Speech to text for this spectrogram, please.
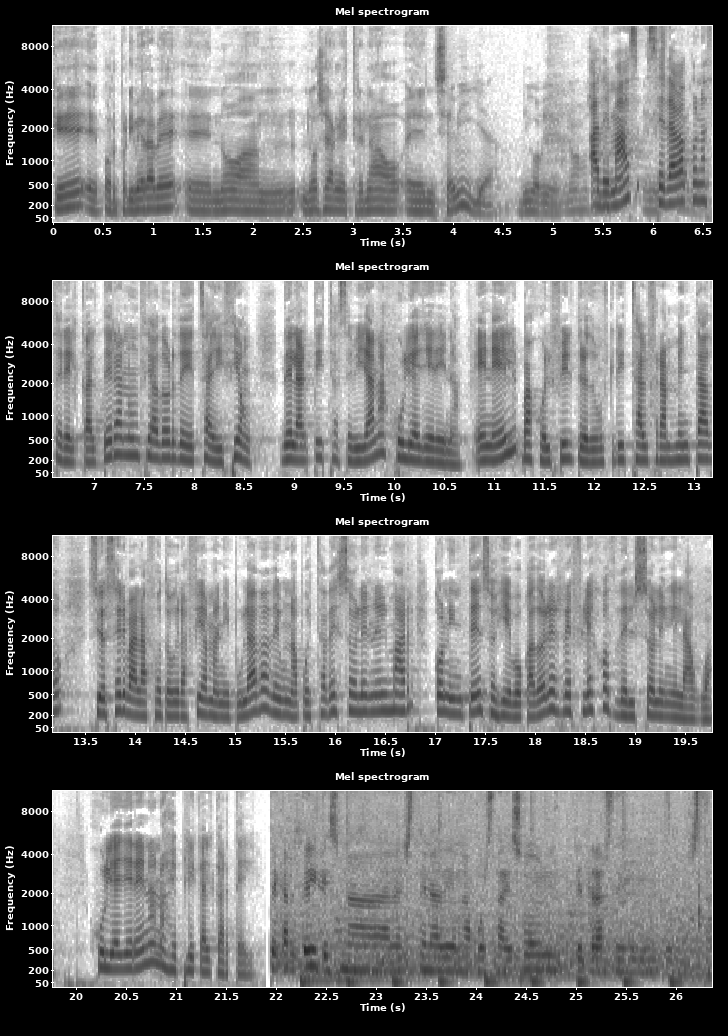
que eh, por primera vez eh, no, han, no se han estrenado en Sevilla, digo bien. ¿no, Además, se daba a conocer el cartel anunciador de esta edición, de la artista sevillana Julia Llerena. En él, bajo el filtro de un cristal fragmentado, se observa la fotografía manipulada de una puesta de sol en el mar con intensos y evocadores reflejos del sol en el agua. Julia Llerena nos explica el cartel. Este cartel, que es una escena de una puesta de sol detrás de un cristal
